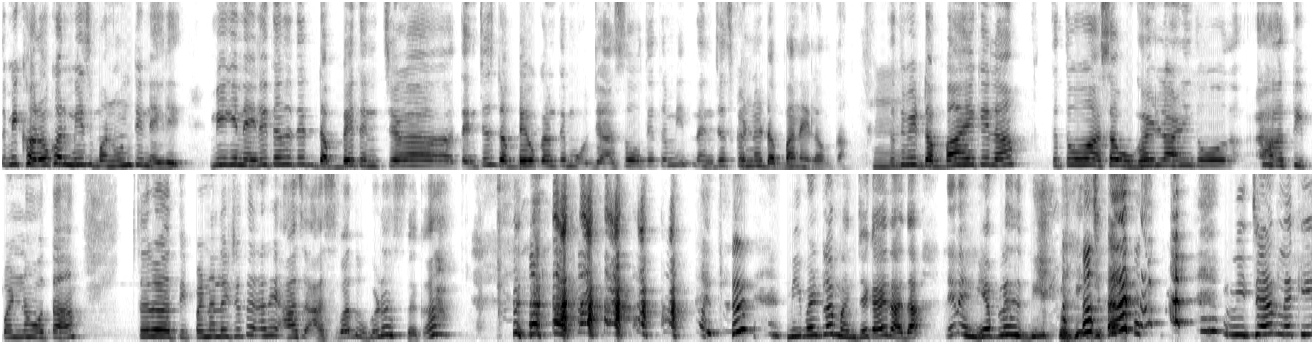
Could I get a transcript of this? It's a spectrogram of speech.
तर मी खरोखर मीच बनवून ती नेली. मी नेली तर ते डब्बे त्यांच्या त्यांचेच डब्बे हो कारण ते मोजे असं होते तर मी त्यांच्याचकडनं डब्बा नेला होता. तर तुम्ही. डब्बा हे केला तर तो असा उघडला आणि तो तिपण्ण होता. तर तिपण्णाला विचारतात अरे आज आस्वाद उघड असतं का? तर मी म्हंटल म्हणजे काय दादा? नाही नाही मी आपलं विचार विचारलं की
